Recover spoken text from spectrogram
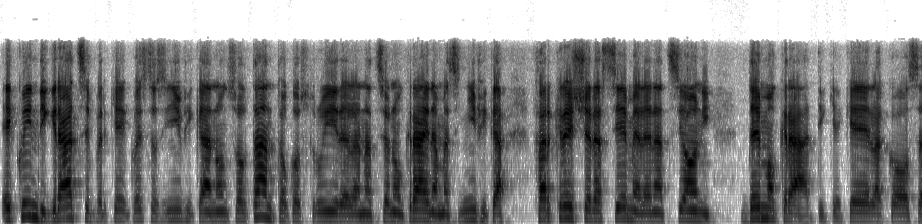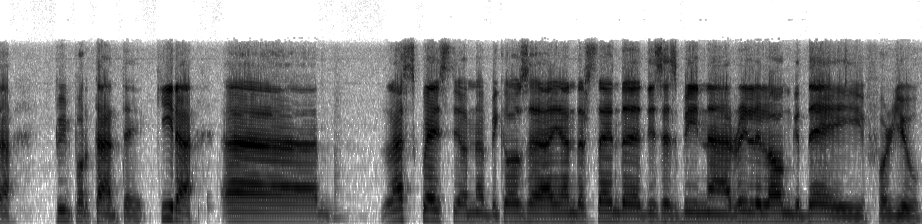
E quindi grazie perché questo significa non soltanto costruire la nazione ucraina, ma significa far crescere assieme le nazioni democratiche, che è la cosa più importante. Kira, uh, last question, because I understand this has been a really long day for you.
